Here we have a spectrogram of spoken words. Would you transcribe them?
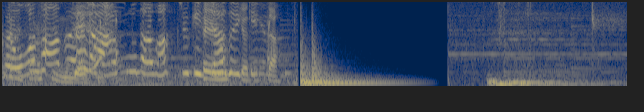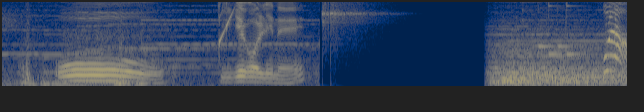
명까지 너무 썰수 다들 제가 아무나 막 죽이지 개웃겨 않을게요. 진짜. 오 이게 걸리네. 뭐야?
